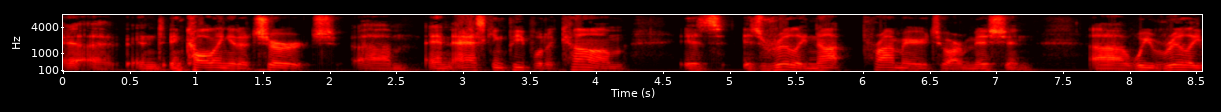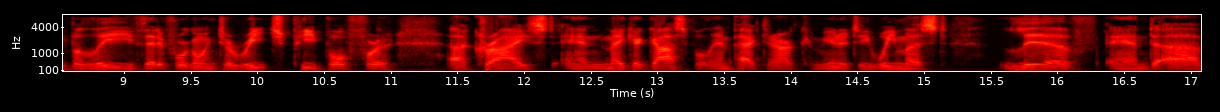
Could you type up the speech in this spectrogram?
uh, and, and calling it a church um, and asking people to come is is really not primary to our mission. Uh, we really believe that if we're going to reach people for uh, Christ and make a gospel impact in our community, we must live and uh,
